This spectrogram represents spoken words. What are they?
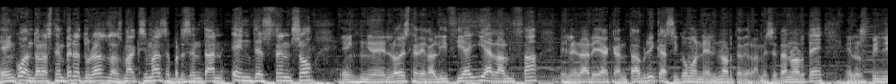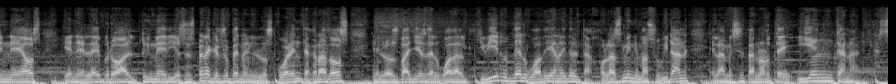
En cuanto a las temperaturas, las máximas se presentan en descenso en el oeste de Galicia y al alza en el área cantábrica así como en el norte de la meseta norte, en los Pirineos y en el Ebro alto y medio. Se espera que superen los 40 grados en los valles del Guadalquivir, del Guadiana y del Tajo. Las mínimas subirán en la meseta norte y en Canarias.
